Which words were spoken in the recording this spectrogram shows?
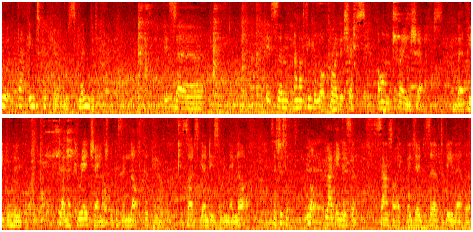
you're that into cooking. You're splendid. It's a it's um, and I think a lot of private chefs aren't trained chefs. They're people who done a career change because they love cooking, decided to go and do something they love. So it's just a, not blagging as it sounds like they don't deserve to be there, but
